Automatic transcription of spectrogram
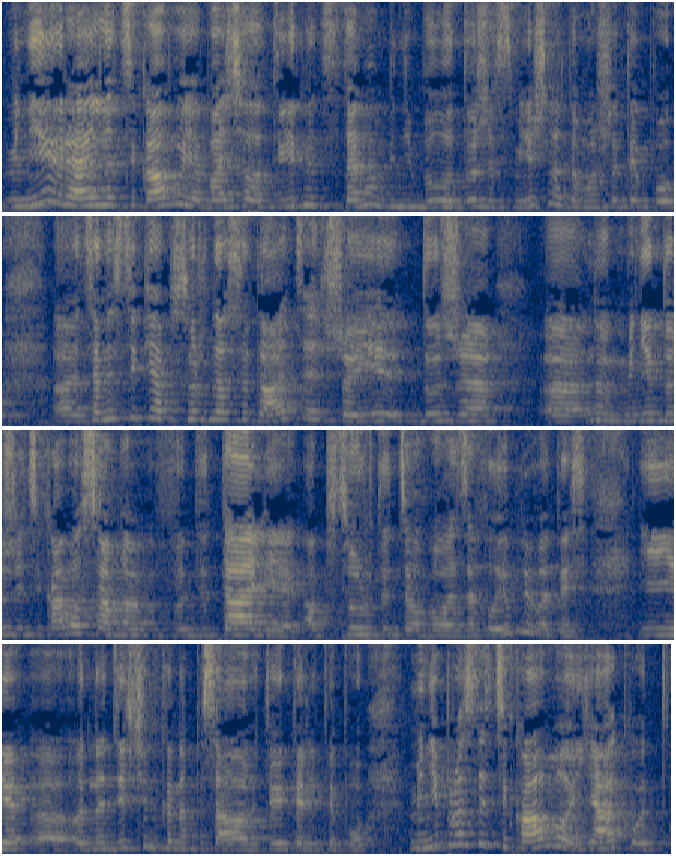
Мені реально цікаво, я бачила твіт на цю тему, мені було дуже смішно, тому що, типу, це настільки абсурдна ситуація, що її дуже. Е, Ну, мені дуже цікаво саме в деталі абсурду цього заглиблюватись. І е, одна дівчинка написала в Твіттері, типу, мені просто цікаво, як от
